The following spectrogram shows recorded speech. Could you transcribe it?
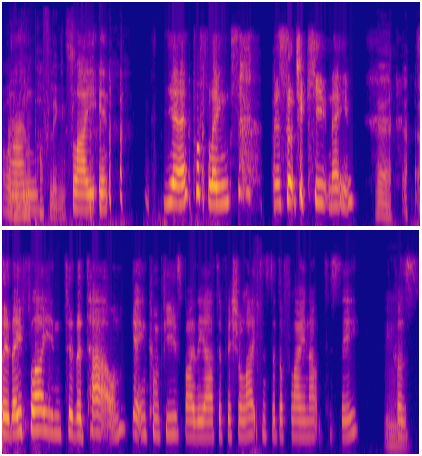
oh, and pufflings. fly in. yeah, pufflings. it's such a cute name. Yeah. so they fly into the town, getting confused by the artificial lights instead of flying out to sea, hmm. because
